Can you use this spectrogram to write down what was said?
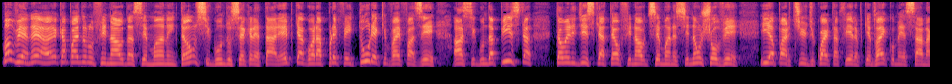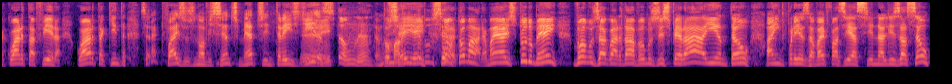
Vamos ver, né? É capaz de no final da semana, então, segundo o secretário aí, porque agora a prefeitura é que vai fazer a segunda pista. Então ele disse que até o final de semana, se não chover, e a partir de quarta-feira, porque vai começar na quarta-feira, quarta, quinta. Será que faz os 900 metros em três dias? É, então, né? Eu não Tomara sei, que hein? tudo certo. Bom, tomara, mas tudo bem, vamos aguardar, vamos esperar, aí então a empresa vai fazer a sinalização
